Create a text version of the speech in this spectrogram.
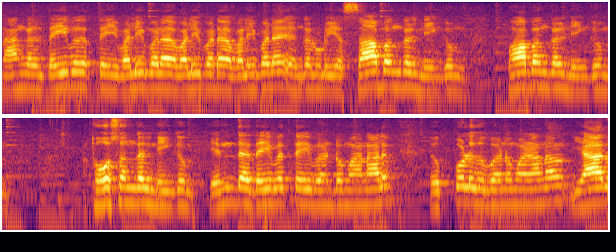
நாங்கள் தெய்வத்தை வழிபட வழிபட வழிபட எங்களுடைய சாபங்கள் நீங்கும் பாபங்கள் நீங்கும் தோஷங்கள் நீங்கும். எந்த தெய்வத்தை வேண்டுமானாலும் எப்பொழுது வேணுமானாலும் யார்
